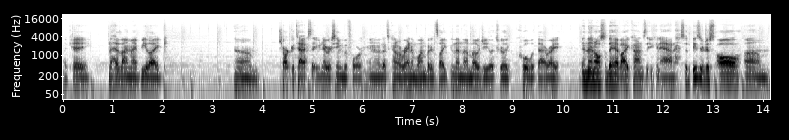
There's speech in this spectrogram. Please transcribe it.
Like, hey, the headline might be like, um, shark attacks that you've never seen before. You know, that's kind of a random one, but it's like, and then the emoji looks really cool with that, right? And then also they have icons that you can add. So these are just all, um,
